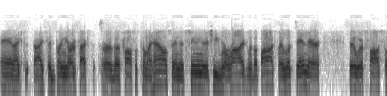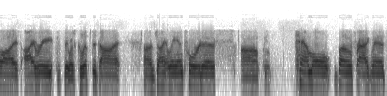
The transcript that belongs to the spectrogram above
and I, I said, bring the artifacts or the fossils to my house. And as soon as he arrived with a box, I looked in there. There was fossilized ivory, there was glyptodont, uh, giant land tortoise, uh, camel bone fragments,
